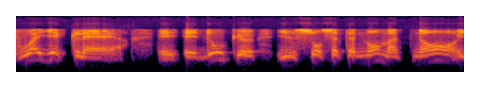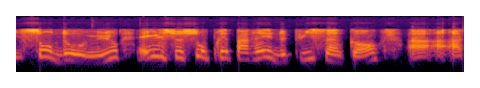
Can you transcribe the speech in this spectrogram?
voyait clair. Et, donc, euh, ils sont certainement maintenant, ils sont dos au mur et ils se sont préparés depuis cinq ans à,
